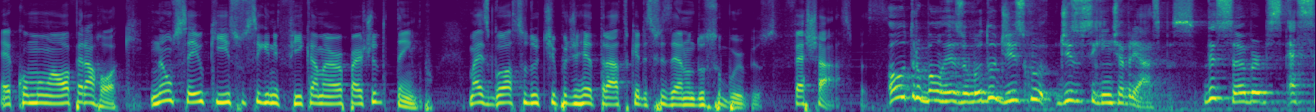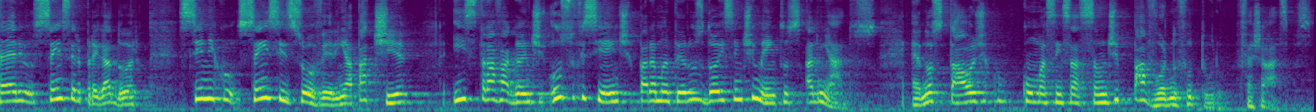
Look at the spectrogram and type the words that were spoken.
é como uma ópera rock. Não sei o que isso significa a maior parte do tempo, mas gosto do tipo de retrato que eles fizeram dos subúrbios. Fecha aspas. Outro bom resumo do disco diz o seguinte, abre aspas. The Suburbs é sério sem ser pregador, cínico sem se dissolver em apatia e extravagante o suficiente para manter os dois sentimentos alinhados. É nostálgico com uma sensação de pavor no futuro. Fecha aspas.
